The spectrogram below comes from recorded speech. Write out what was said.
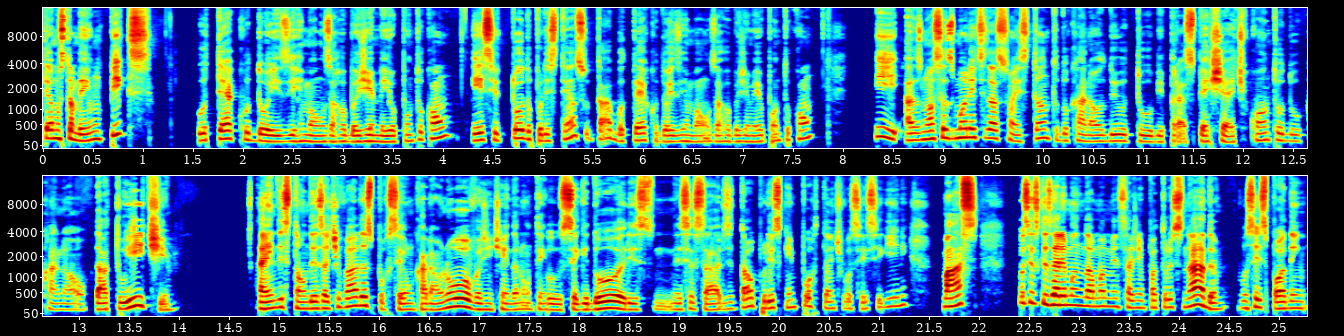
Temos também um Pix, boteco2irmãos@gmail.com. Esse todo por extenso, tá? boteco2irmãos@gmail.com. E as nossas monetizações, tanto do canal do YouTube para Superchat quanto do canal da Twitch, ainda estão desativadas por ser um canal novo, a gente ainda não tem os seguidores necessários e tal, por isso que é importante vocês seguirem. Mas, se vocês quiserem mandar uma mensagem patrocinada, vocês podem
